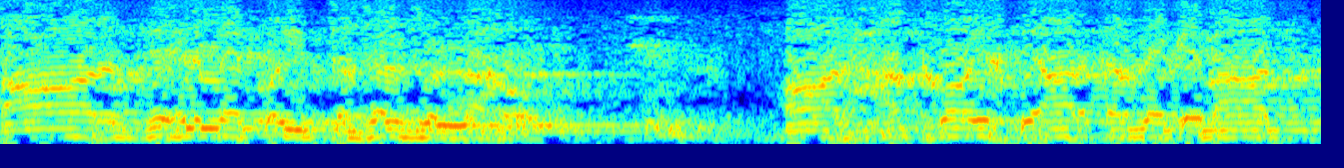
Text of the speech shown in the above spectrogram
اور ذہن میں کوئی تزلزل نہ ہو اور حق کو اختیار کرنے کے بعد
